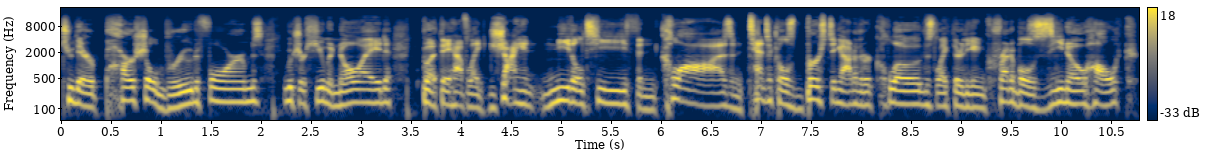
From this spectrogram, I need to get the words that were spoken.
to their partial brood forms, which are humanoid, but they have like giant needle teeth and claws and tentacles bursting out of their clothes like they're the incredible Xeno Hulk.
